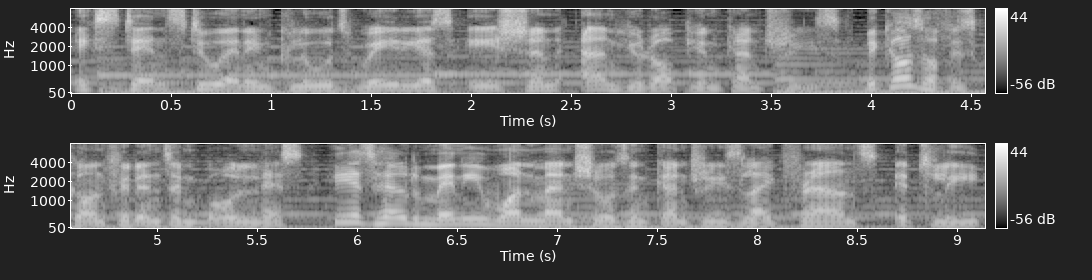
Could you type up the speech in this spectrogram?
extends to and includes various Asian and European countries. Because of his confidence and boldness, he has held many one-man shows in countries like France, Italy,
